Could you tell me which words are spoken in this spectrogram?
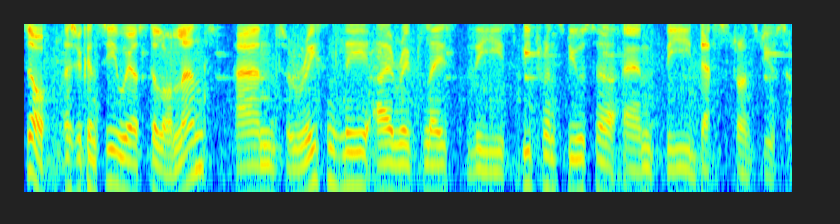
So, as you can see, we are still on land, and recently I replaced the speed transducer and the depth transducer.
